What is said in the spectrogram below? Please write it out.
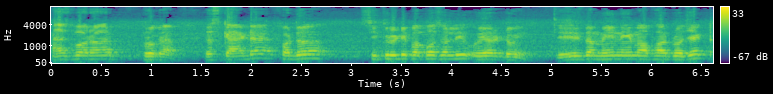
As per our program the SCADA for the security purpose only we are doing. This is the main aim of our project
